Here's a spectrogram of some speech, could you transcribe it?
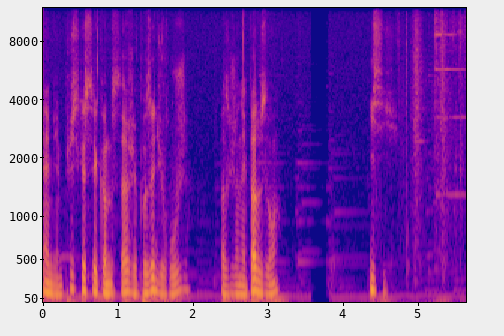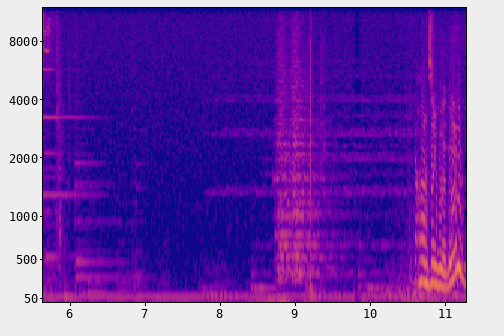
Eh bien, puisque c'est comme ça, je vais poser du rouge. Parce que j'en ai pas besoin. Ici. 45 wagons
